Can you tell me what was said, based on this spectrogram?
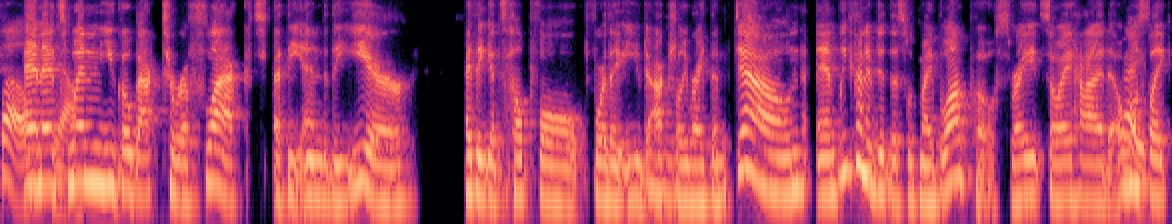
Well, and it's yeah. when you go back to reflect at the end of the year I think it's helpful for the, you to mm-hmm. actually write them down. And we kind of did this with my blog posts, right? So I had almost right. like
